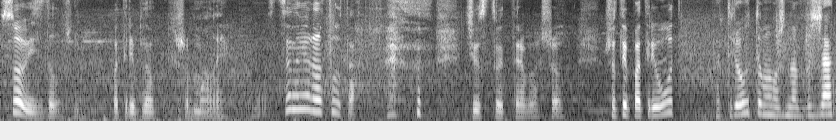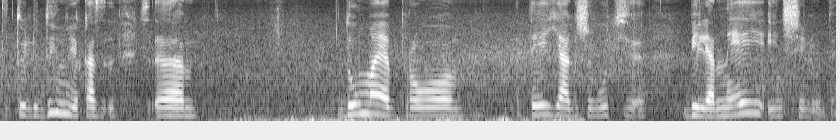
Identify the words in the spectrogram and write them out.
совість должна, потрібно, щоб мали. Це, мабуть, тут. Чувствувати треба, що, що ти патріот. Патріотом можна вважати ту людину, яка е, думає про те, як живуть біля неї інші люди.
